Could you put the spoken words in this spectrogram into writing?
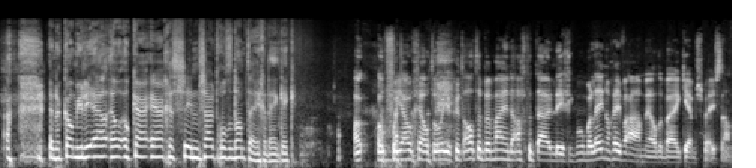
en dan komen jullie el el elkaar ergens in Zuid-Rotterdam tegen, denk ik. Ook, voor jou geldt hoor, je kunt altijd bij mij in de achtertuin liggen. Ik moet me alleen nog even aanmelden bij Campspace dan.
